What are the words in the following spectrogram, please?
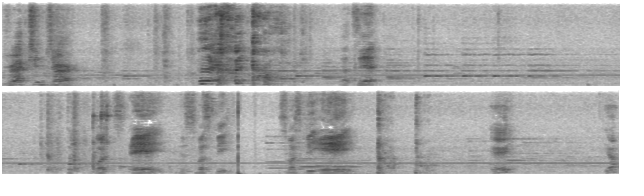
The directions are. That's it. What's A? This must be. This must be A. A? Yeah.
